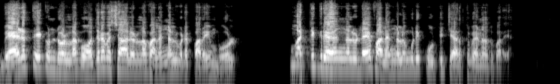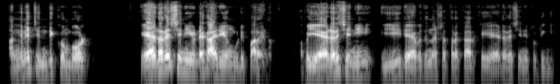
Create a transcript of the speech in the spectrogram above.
വേഴത്തെ കൊണ്ടുള്ള ഗോചരവശാലുള്ള ഫലങ്ങൾ ഇവിടെ പറയുമ്പോൾ മറ്റ് ഗ്രഹങ്ങളുടെ ഫലങ്ങളും കൂടി കൂട്ടിച്ചേർത്ത് വേണം അത് പറയാൻ. അങ്ങനെ ചിന്തിക്കുമ്പോൾ ഏഴര ശനിയുടെ കാര്യവും കൂടി പറയണം. അപ്പൊ ഏഴര ശനി ഈ രേവതി നക്ഷത്രക്കാർക്ക് ഏഴര ശനി തുടങ്ങി.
